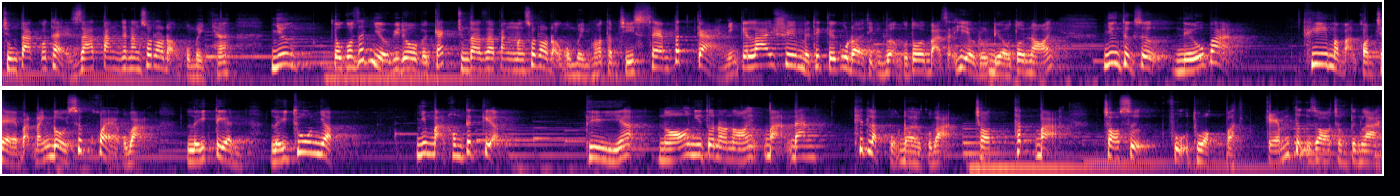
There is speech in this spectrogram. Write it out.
chúng ta có thể gia tăng cái năng suất lao động của mình ha. Nhưng tôi có rất nhiều video về cách chúng ta gia tăng năng suất lao động của mình, hoặc thậm chí xem tất cả những cái livestream về thiết kế cuộc đời thịnh vượng của tôi, bạn sẽ hiểu được điều tôi nói. Nhưng thực sự, nếu bạn khi mà bạn còn trẻ bạn đánh đổi sức khỏe của bạn lấy tiền lấy thu nhập nhưng bạn không tiết kiệm thì á, nó như tôi đã nói bạn đang thiết lập cuộc đời của bạn cho thất bại cho sự phụ thuộc và kém tự do trong tương lai.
